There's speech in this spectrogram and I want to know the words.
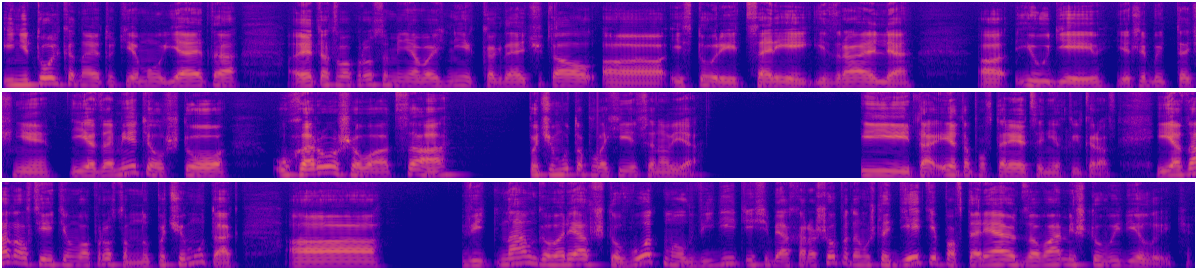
и не только на эту тему, я это, этот вопрос у меня возник, когда я читал а, истории царей Израиля, а, Иудеи, если быть точнее, и я заметил, что у хорошего отца почему-то плохие сыновья. И это повторяется несколько раз. И я задался этим вопросом, ну почему так? А, ведь нам говорят, что вот, мол, ведите себя хорошо, потому что дети повторяют за вами, что вы делаете.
